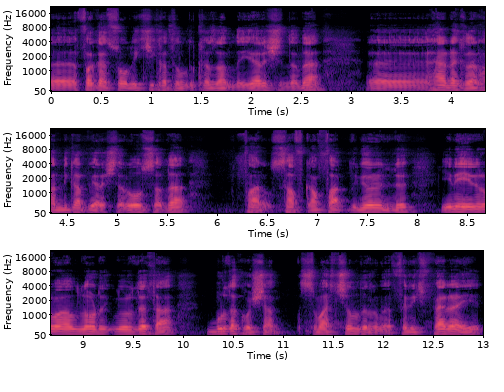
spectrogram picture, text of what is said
E, fakat son iki katıldı kazandığı yarışında da e, her ne kadar handikap yarışları olsa da far, safkan farklı göründü. Yine 7 numaralı Nordic Nurdeta burada koşan Smart Children ve Felix Ferra'yı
